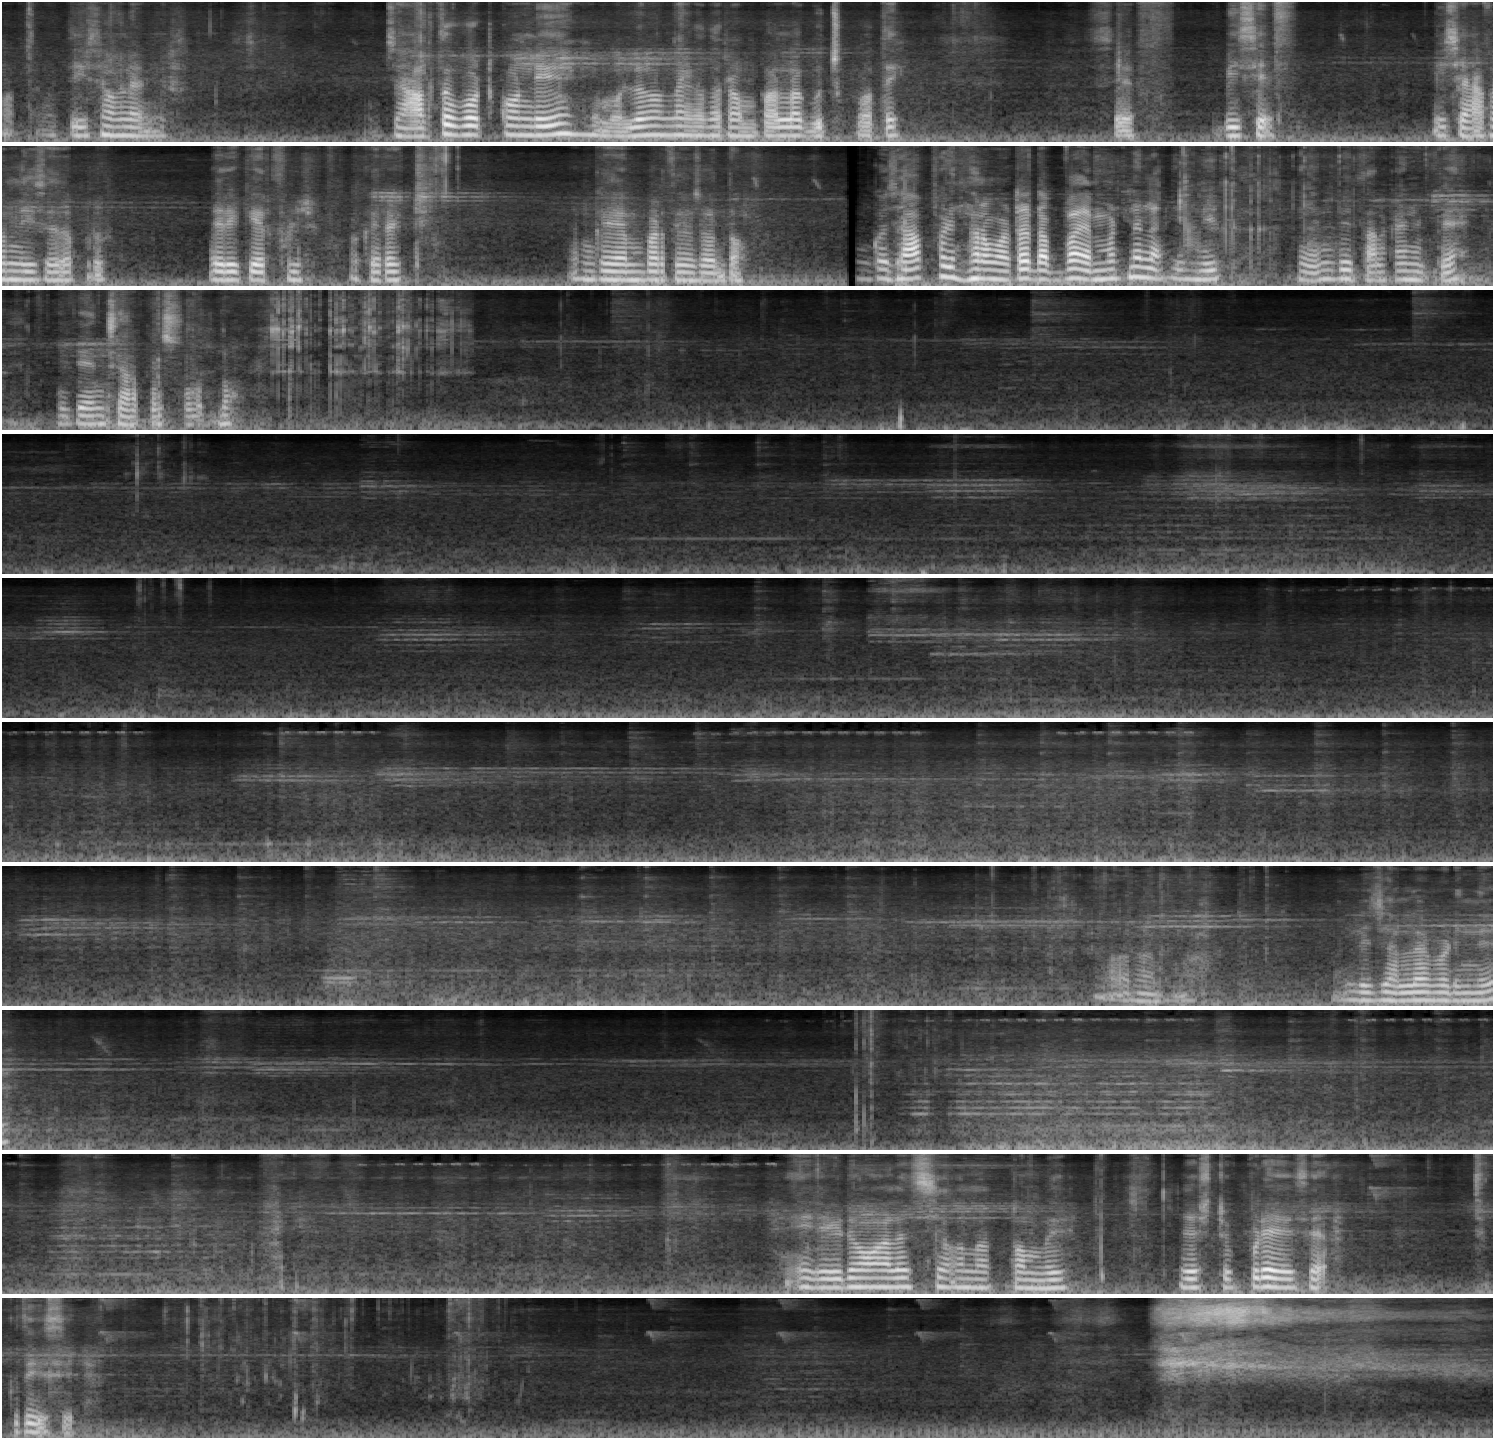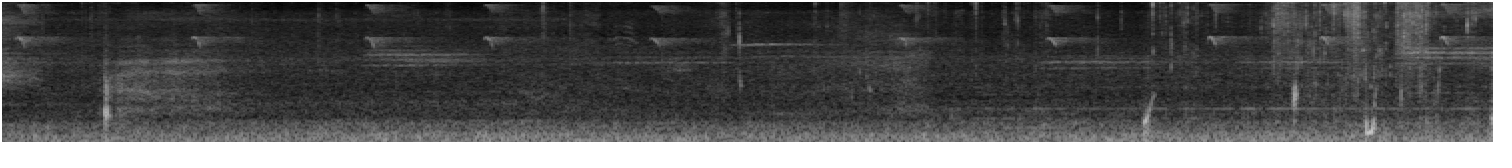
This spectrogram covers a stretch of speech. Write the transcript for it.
మొత్తం తీసాంలేండి జాగ్రత్త పట్టుకోండి. ఈ ముళ్ళులు ఉన్నాయి కదా రంపాల్లో గుచ్చిపోతాయి సేఫ్ బీ సేఫ్ ఈ చేపను తీసేటప్పుడు వెరీ కేర్ఫుల్ ఓకే రైట్ ఇంకా ఏం పడతాయో చూద్దాం. ఇంకో చేప పడింది అనమాట డబ్బా ఎమ్మటనే లాగింది. ఏంటి తలకాయ నిప్పే? ఇదేం చేప చూద్దాం. మళ్ళీ జల్లే పడింది వేయడం ఆలస్యం అన్నట్టుంది జస్ట్ ఇప్పుడే వేసా చుక్కు తీసి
